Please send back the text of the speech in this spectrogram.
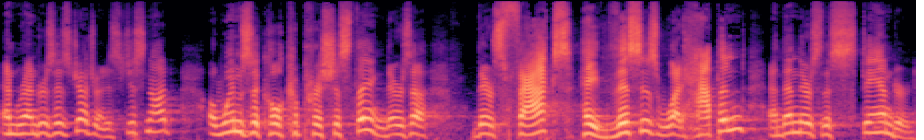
and renders his judgment. It's just not a whimsical, capricious thing. There's a there's facts. Hey, this is what happened. And then there's the standard.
